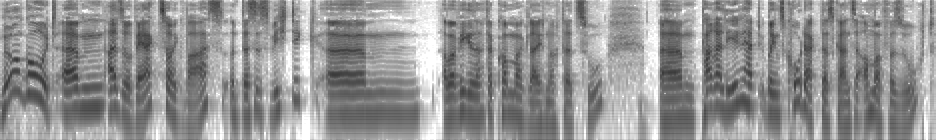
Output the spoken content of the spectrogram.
Nun gut, ähm, also Werkzeug war's und das ist wichtig. Ähm, aber wie gesagt, da kommen wir gleich noch dazu. Ähm, parallel hat übrigens Kodak das Ganze auch mal versucht.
